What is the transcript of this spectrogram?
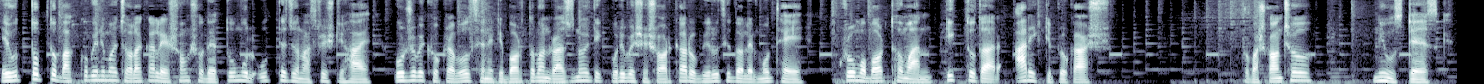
এই উত্তপ্ত বাক্য বিনিময় চলাকালে সংসদে তুমুল উত্তেজনা সৃষ্টি হয়। পর্যবেক্ষকরা বলছেন, এটি বর্তমান রাজনৈতিক পরিবেশে সরকার ও বিরোধী দলের মধ্যে ক্রমবর্ধমান তিক্ততার আরেকটি প্রকাশ। প্রবাস কণ্ঠ, নিউজ ডেস্ক।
